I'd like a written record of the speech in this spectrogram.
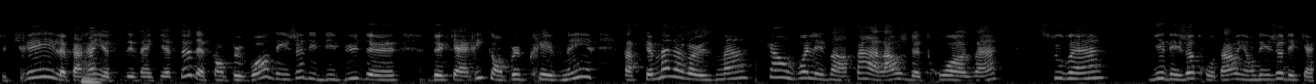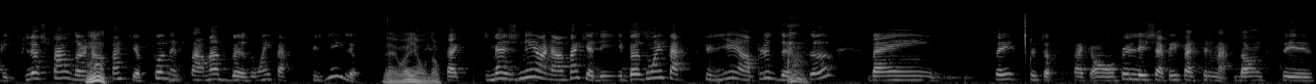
sucrés, le parent, hmm. y a-t-il des inquiétudes, est-ce qu'on peut voir déjà des débuts de, de caries qu'on peut prévenir? Parce que malheureusement, quand on voit les enfants à l'âge de 3 ans, souvent, il est déjà trop tard, ils ont déjà des caries. Puis là, je parle d'un hmm. enfant qui n'a pas nécessairement de besoins particuliers. Là. Ben voyons donc. imaginez un enfant qui a des besoins particuliers en plus de ça, ben, c'est ça. Fait on peut l'échapper facilement. Donc, c'est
